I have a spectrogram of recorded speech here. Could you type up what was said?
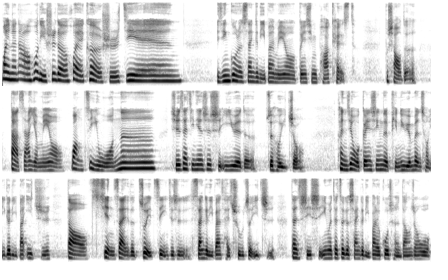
欢迎来到护理师的会客时间。已经过了三个礼拜没有更新 Podcast，不晓得大家有没有忘记我呢？其实，在今天是十一月的最后一周，看见我更新的频率原本从一个礼拜一直到现在的最近就是三个礼拜才出这一支，但其实因为在这个三个礼拜的过程当中，我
